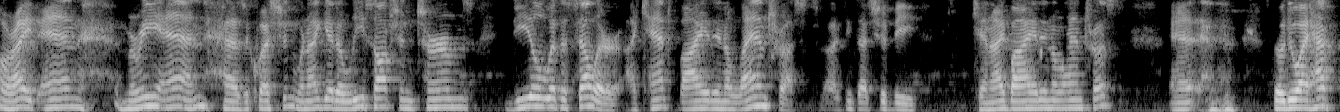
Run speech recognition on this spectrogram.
right, Anne Marie Ann has a question. When I get a lease option terms deal with a seller, I can't buy it in a land trust. I think that should be, can I buy it in a land trust? And so do I have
